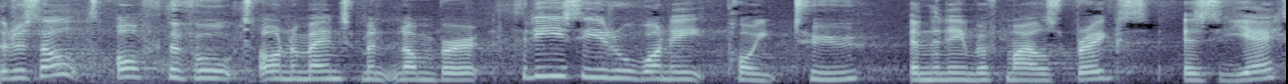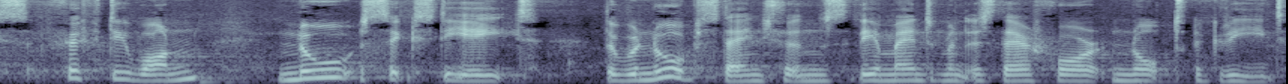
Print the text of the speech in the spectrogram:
The result of the vote on amendment number 3018.2 in the name of Miles Briggs is yes 51, no 68. There were no abstentions. The amendment is therefore not agreed.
